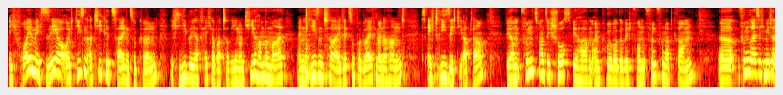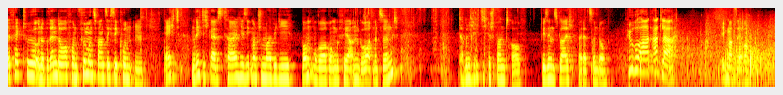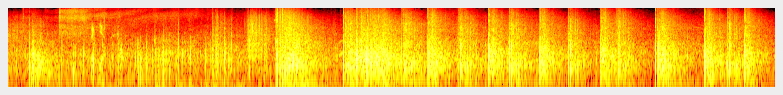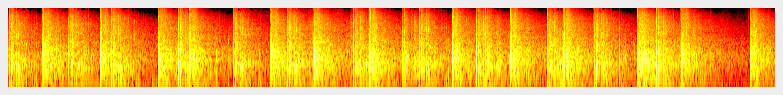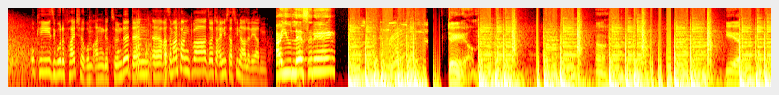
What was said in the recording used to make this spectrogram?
Ich freue mich sehr, euch diesen Artikel zeigen zu können. Ich liebe ja Fächerbatterien und hier haben wir mal ein Riesenteil. Hier zum Vergleich meine Hand. Ist echt riesig, die Adler. Wir haben 25 Schuss, wir haben ein Pulvergewicht von 500 Gramm, äh, 35 Meter Effekthöhe und eine Brenndauer von 25 Sekunden. Echt ein richtig geiles Teil. Hier sieht man schon mal, wie die Bombenrohre ungefähr angeordnet sind. Da bin ich richtig gespannt drauf. Wir sehen uns gleich bei der Zündung. Pyroart Adler. Ich mach selber. Weg hier. Okay, sie wurde falsch herum angezündet, denn äh, was am Anfang war, sollte eigentlich das Finale werden. Are you listening? Damn. Uh. Yeah.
